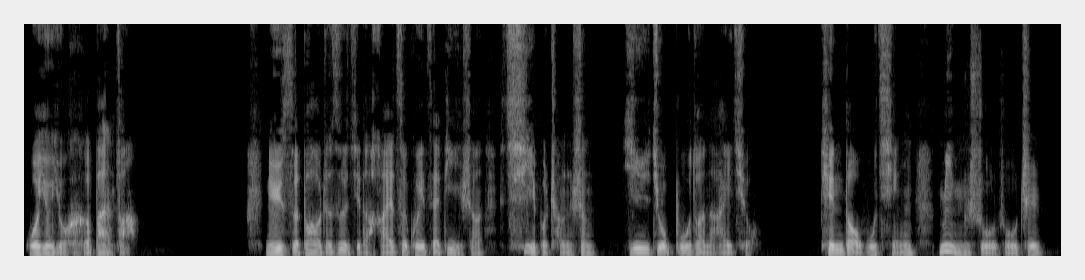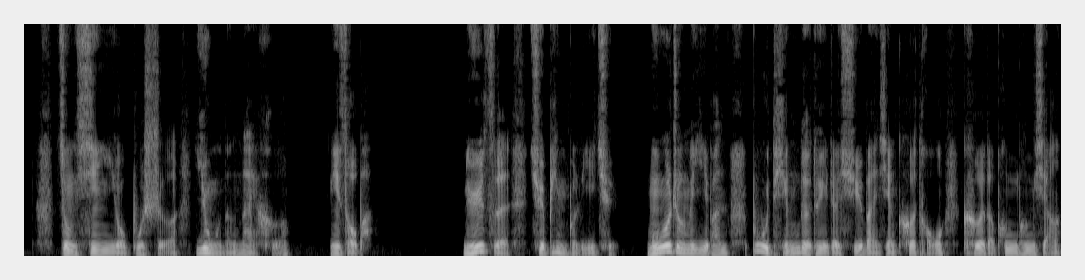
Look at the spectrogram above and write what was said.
我又有何办法？”女子抱着自己的孩子跪在地上，泣不成声，依旧不断的哀求。天道无情，命数如织，纵心有不舍，又能奈何？你走吧。女子却并不离去，魔怔了一般，不停的对着徐半仙磕头，磕得砰砰响，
